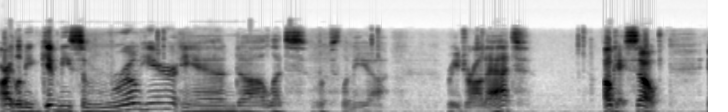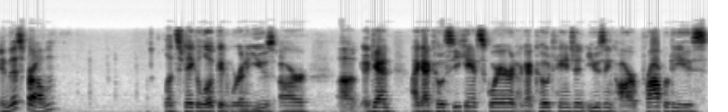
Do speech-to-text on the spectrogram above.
All right, let me give me some room here and uh, let's, whoops, let me uh, redraw that. Okay, so in this problem, let's take a look and we're going to use our, uh, again, I got cosecant squared, I got cotangent using our properties,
